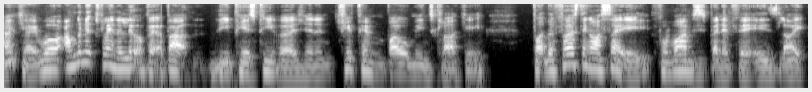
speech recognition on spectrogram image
Okay, well, I'm going to explain a little bit about the PSP version and chip in by all means, Clarky. But the first thing I'll say for Rhymes's benefit is like,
